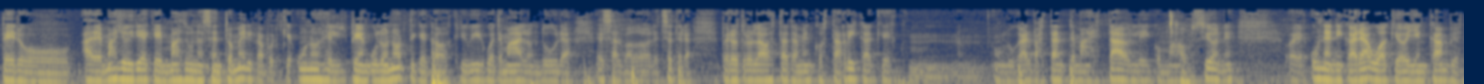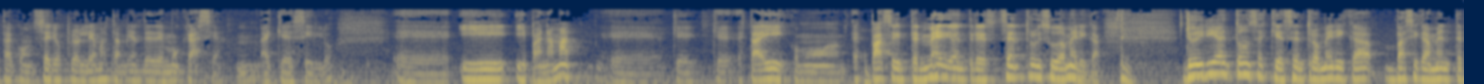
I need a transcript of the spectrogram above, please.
Pero además yo diría que hay más de una Centroamérica, porque uno es el Triángulo Norte que acabo de escribir, Guatemala, Honduras, El Salvador, etcétera. Pero otro lado está también Costa Rica, que es mm, un lugar bastante más estable y con más opciones. Eh, una Nicaragua que hoy en cambio está con serios problemas también de democracia, hay que decirlo. Eh, y, y, Panamá, eh, que, está ahí como espacio intermedio entre Centro y Sudamérica. Yo diría entonces que Centroamérica básicamente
